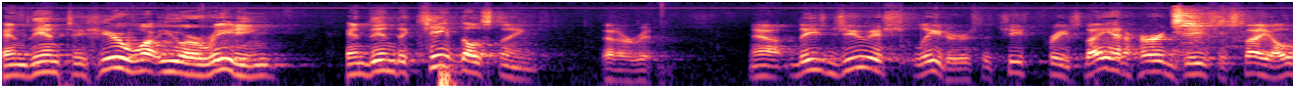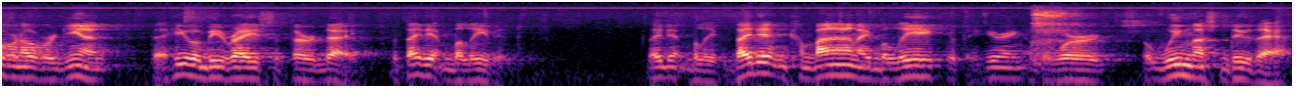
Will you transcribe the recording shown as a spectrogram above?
and then to hear what you are reading, and then to keep those things that are written. Now, these Jewish leaders, the chief priests, they had heard Jesus say over and over again that he would be raised the third day, but they didn't believe it. They didn't believe it. They didn't combine a belief with the hearing of the word, but we must do that.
